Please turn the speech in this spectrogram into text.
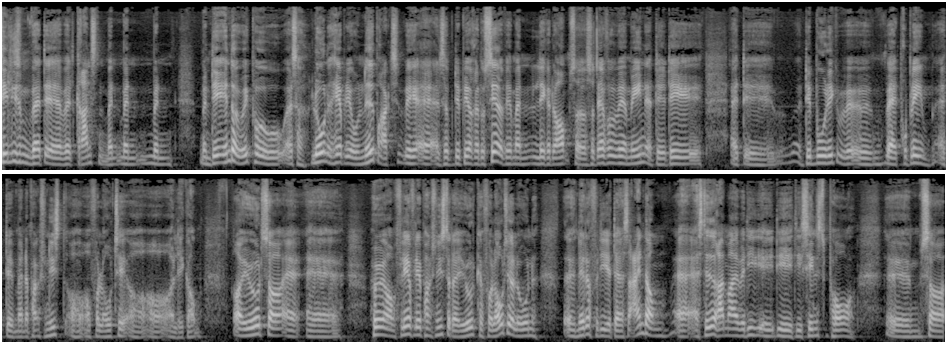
det er ligesom, hvad, det er, hvad grænsen, men, men, men, men det ændrer jo ikke på, altså lånet her bliver jo nedbragt, ved, altså det bliver reduceret ved, at man lægger det om, så, så derfor vil jeg mene, at det, det, at, at det burde ikke øh, være et problem, at øh, man er pensionist og, og får lov til at, at, at lægge om. Og i øvrigt så er, er hører om flere og flere pensionister, der i øvrigt kan få lov til at låne, netop fordi at deres ejendom er, er steget ret meget i værdi de, de seneste par år. Øhm, øh, så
